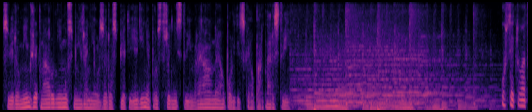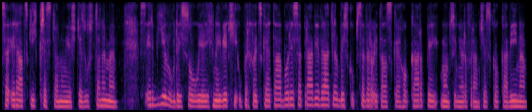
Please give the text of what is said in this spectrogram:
svědomím, že k národnímu smíření lze dospět jedině prostřednictvím reálného politického partnerství. U situace iráckých křesťanů ještě zůstaneme. Z Irbílu, kde jsou jejich největší uprchlické tábory, se právě vrátil biskup severoitalského Karpy, monsignor Francesco Cavina.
